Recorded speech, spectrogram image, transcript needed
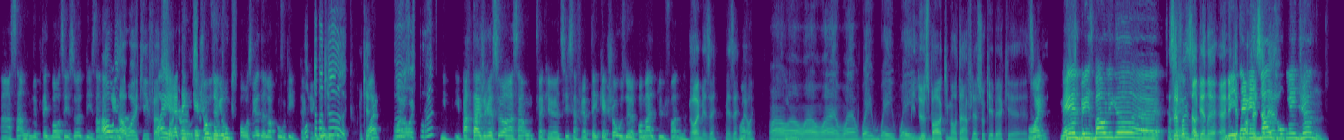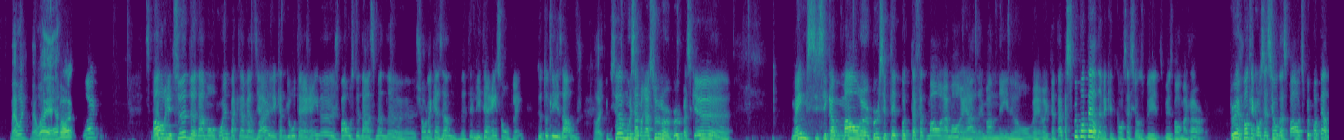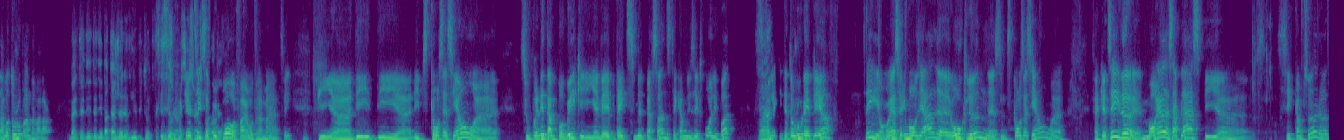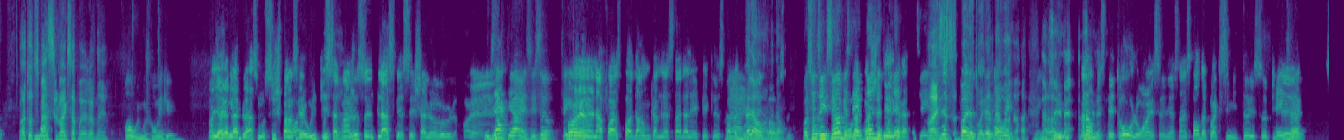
ensemble, peut-être bâtir ça, des centres Ah d'entraînement. Ah ouais, ok. Faire Ouais, il y aurait peut-être quelque chose de ouais. gros qui se passerait de leur côté. Oh, que Ouais, ouais, pour eux. Ils, ils partageraient ça ensemble. Fait que, tu sais, ça ferait peut-être quelque chose de pas mal plus le fun. là. Ouais, mais hein, mais hein, Ouais. ben ouais. Ouais, ouais, ouais, ouais, ouais, ouais, ouais. Les deux sports qui montent en flèche au Québec. euh. Ouais. Mais le baseball, les gars. euh, Ça serait le euh, fun, ça reviendrait. Une les équipe professionnelle. sont pleins de jeunes. Ben oui, ben oui. Ouais, hein? Ouais. Ouais. Sport-études, dans mon coin, le Parc Laverdière, il y a quatre gros terrains. Là, je passe là, dans la semaine, là, euh, je sors de la caserne, les terrains sont pleins de tous les âges. Ouais. Ça, moi, ça me rassure un peu parce que euh, même si c'est comme mort un peu, c'est peut-être pas tout à fait mort à Montréal. là, m'emmener, là, on verra avec le temps. Parce que tu peux pas perdre avec une concession du, ba- du baseball majeur. là. Peu importe la concession de sport, tu peux pas perdre. Elle va toujours prendre de la valeur. Ben, t'as des, t'as des partages de revenus puis tout. C'est ça. sûr- Fait que, c'est tu sûr sais, que ça va peut pas faire autrement. tu sais. Puis euh, des, des, euh, des petites concessions, euh, si vous prenez Tampa Bay, qui y avait peut-être 6 000 personnes, c'était comme les expos à l'époque, c'est Ouais. qu'ils étaient toujours dans les playoffs. Tu sais, On voyait la série mondiale, euh, Oakland, euh, c'est une petite concession. euh. fait que, tu sais, là, Montréal a sa place, puis euh, c'est comme ça, là. Toi, tu penses, Sylvain, que ça pourrait revenir? Oh oui, moi, je suis convaincu. Ouais, il y aurait de la place. Moi aussi, je pense Ouais. que oui. Puis ça hein. prend juste une place que c'est chaleureux. Là. Pas, un- Exact, Pierre, c'est ça. Pas euh, une affaire, c'est pas d'âme comme le stade olympique. là. C'est pas pour Non, non, baseball, non. ça. Pas ça dire ça, mais c'était un bol de toilette. Ouais, Un c'est de bol de toilette, ben oui. Absolument. Non, non, mais c'était trop loin. C'est un sport de proximité, ça. puis de- Exact.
